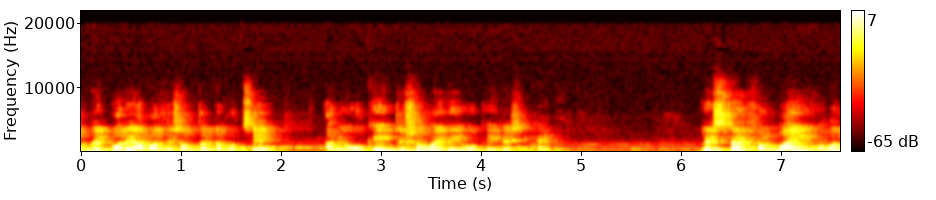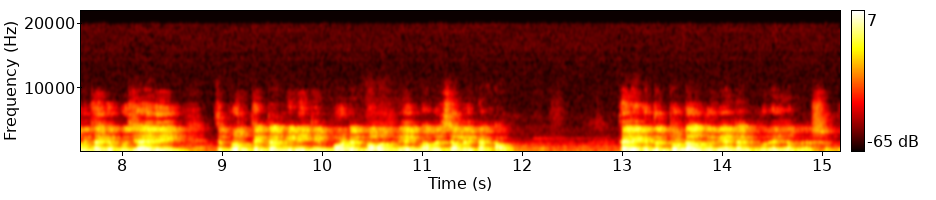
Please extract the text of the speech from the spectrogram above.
জন্মের পরে আমার যে সন্তানটা হচ্ছে, আমি ওকে একটু সময় দিই, ওকে এটা শেখাই দিই। Let start from my home আমি তাকে বুঝাই দিই যে প্রত্যেকটা মিনিট ইম্পর্টেন্ট বাবা, তুমি এইভাবে চলো, এটা খাও। তাহলে কিন্তু টোটাল দুনিয়াটা ঘুরে যাবে আসলে।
